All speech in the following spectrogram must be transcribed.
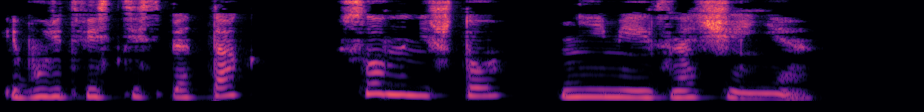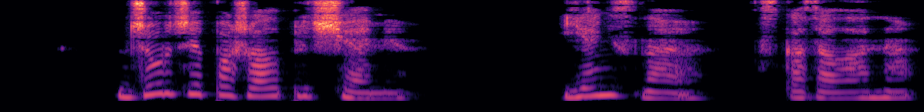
и будет вести себя так, словно ничто не имеет значения. Джорджия пожала плечами. «Я не знаю», — сказала она.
